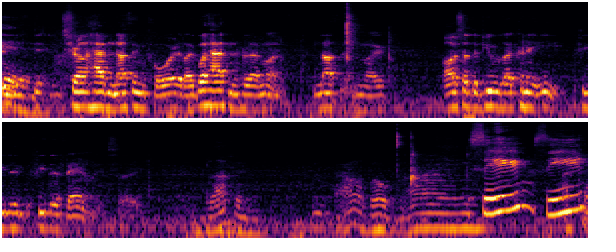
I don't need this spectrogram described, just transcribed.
Yeah. did- Trump have nothing for it. Like, what happened for that month? Nothing. Like, all of a sudden, the people that couldn't eat feed their, feed their families. Like, Bluffing. I don't vote. I'm, See, see,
